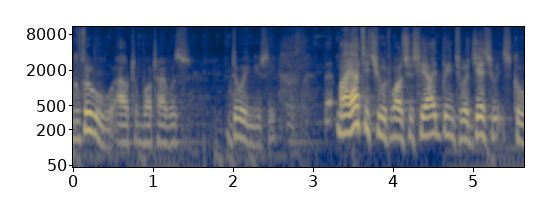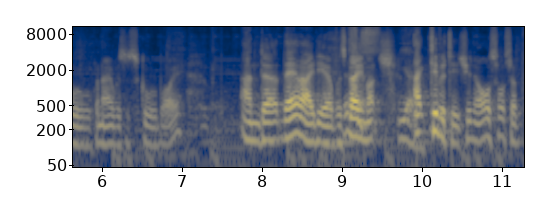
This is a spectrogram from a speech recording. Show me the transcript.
grew out of what I was doing, you see. My attitude was, you see, I'd been to a Jesuit school when I was a schoolboy. And uh, their idea was This very is- much yeah. activities, you know, all sorts of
